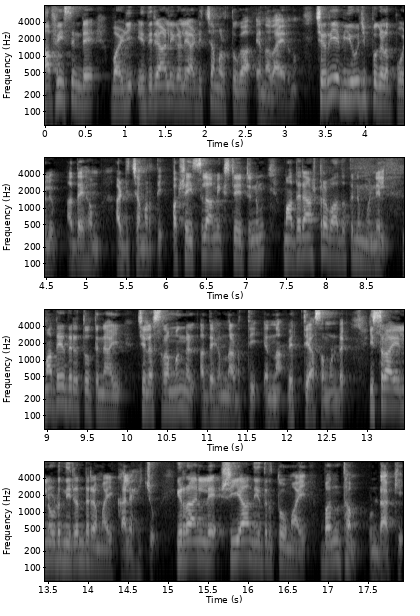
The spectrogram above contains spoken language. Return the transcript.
ഹഫീസിന്റെ വഴി എതിരാളികളെ അടിച്ചമർത്തുക എന്നതായിരുന്നു. ചെറിയ വിയോജിപ്പുകളെ പോലും അദ്ദേഹം അടിച്ചമർത്തി. പക്ഷേ ഇസ്ലാമിക് സ്റ്റേറ്റിനും മതരാഷ്ട്രവാദത്തിനും മുന്നിൽ മതേതരത്വത്തിനായി ചില ശ്രമങ്ങൾ അദ്ദേഹം നടത്തി എന്ന വ്യത്യാസമുണ്ട്. ഇസ്രായേലിനോട് നിരന്തരമായി കലഹിച്ചു. ഇറാനിലെ ഷിയ നേതൃത്വവുമായി ബന്ധം ഉണ്ടാക്കി.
